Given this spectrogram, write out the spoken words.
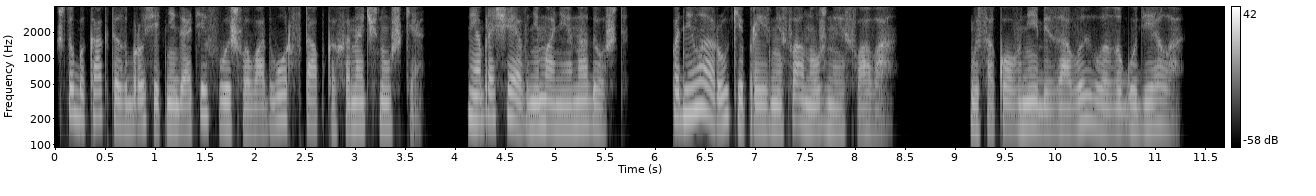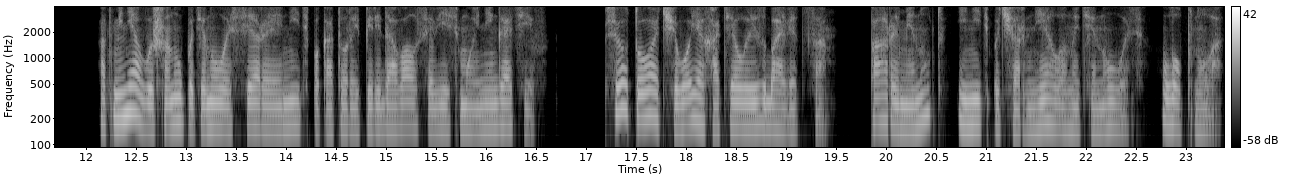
Чтобы как-то сбросить негатив, вышла во двор в тапках и ночнушке, не обращая внимания на дождь. Подняла руки, произнесла нужные слова. Высоко в небе завыла, загудела. От меня в вышину потянулась серая нить, по которой передавался весь мой негатив. Все то, от чего я хотела избавиться. Пара минут, и нить почернела, натянулась, лопнула.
